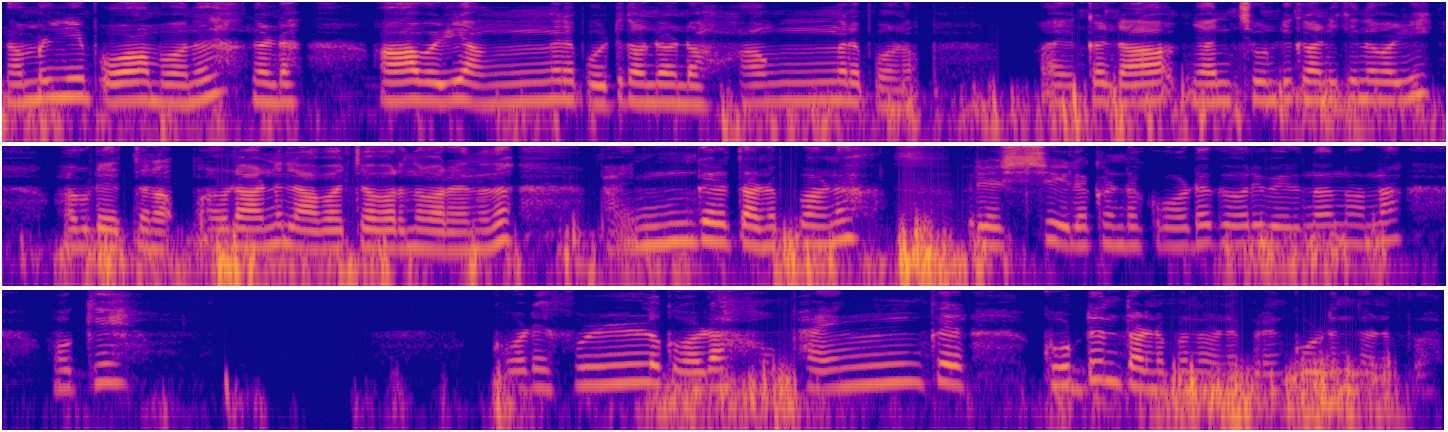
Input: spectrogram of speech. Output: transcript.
നമ്മളിനി പോകാൻ പോകുന്നത് കണ്ട ആ വഴി അങ്ങനെ പോയിട്ട് തൊണ്ട കണ്ടോ? അങ്ങനെ പോകണം കണ്ട ആ ഞാൻ ചൂണ്ടിക്കാണിക്കുന്ന വഴി അവിടെ എത്തണം. അവിടെയാണ് ലാവാ ടവർ എന്ന് പറയുന്നത്. ഭയങ്കര തണുപ്പാണ്. രക്ഷയില്ല. കണ്ട കോട കയറി വരുന്നതെന്ന് പറഞ്ഞാൽ ഓക്കെ കോട ഫുള്ള് കോട. ഭയങ്കര കൊടും തണുപ്പെന്ന് വേണേൽ പറയാം. കൊടും തണുപ്പ്.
